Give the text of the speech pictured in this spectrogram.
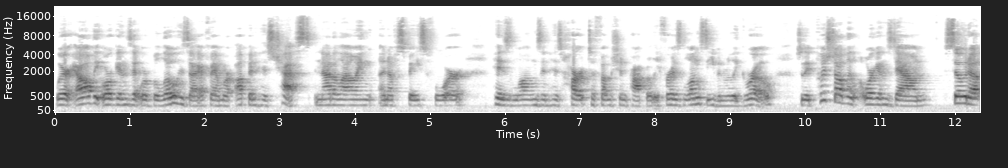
where all the organs that were below his diaphragm were up in his chest, not allowing enough space for his lungs and his heart to function properly, for his lungs to even really grow. So they pushed all the organs down, sewed up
